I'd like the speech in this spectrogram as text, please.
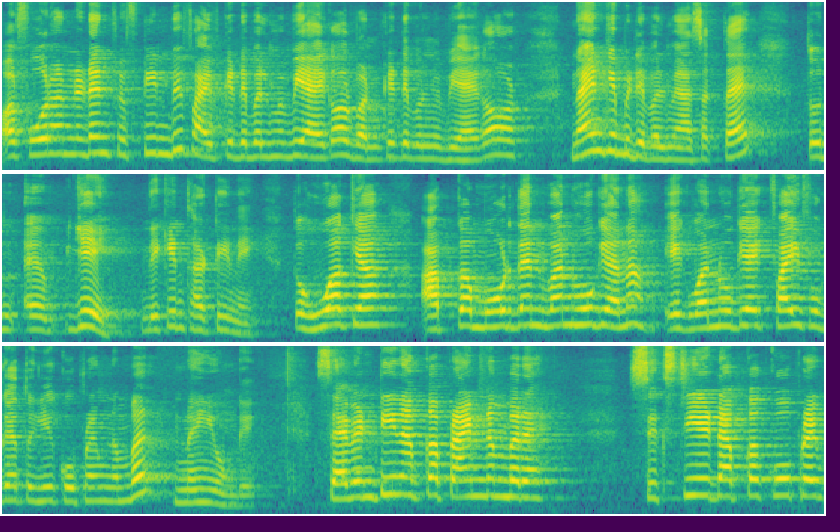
और 415 भी फाइव के टेबल में भी आएगा और वन के टेबल में भी आएगा और नाइन के भी टेबल में आ सकता है। तो ये, लेकिन थर्टी नहीं। तो हुआ क्या? आपका मोर देन वन हो गया ना? एक वन हो गया, एक फाइव हो गया तो ये को प्राइम नंबर नहीं होंगे। सेवनटीन आपका प्राइम नंबर है। सिक्सटी एट आपका को प्राइम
